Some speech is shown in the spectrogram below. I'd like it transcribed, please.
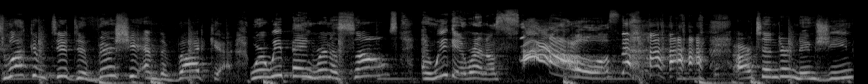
Guys, welcome to Da Vinci and the Vodka, where we paint Renaissance and we get renai-sauced. Our tender name's Jean,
